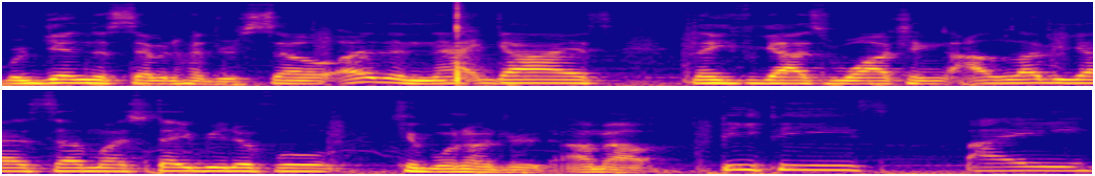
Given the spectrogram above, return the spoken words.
we're getting to 700 so other than that guys thank you guys for watching. I love you guys so much. Stay beautiful. Keep 100 i'm out. Peace. bye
